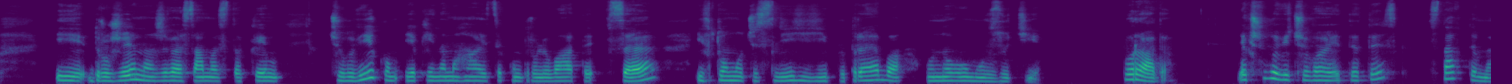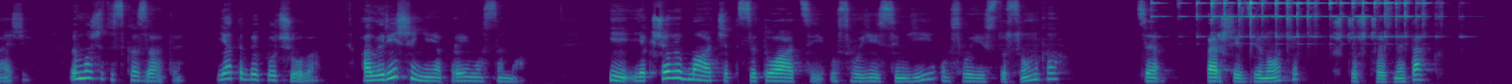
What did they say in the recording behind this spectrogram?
І дружина живе саме з таким чоловіком, який намагається контролювати все, і в тому числі її потреба у новому взутті. Порада. Якщо ви відчуваєте тиск, ставте межі. Ви можете сказати, я тебе почула, але рішення я прийму сама. І якщо ви бачите ситуації у своїй сім'ї, у своїх стосунках, це перший дзвіночок, що щось не так.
